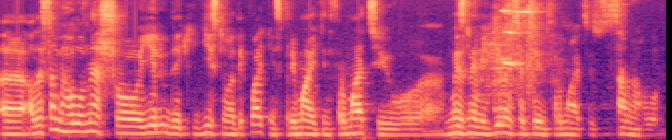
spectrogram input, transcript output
Е, Але саме головне, що є люди, які дійсно адекватні, сприймають інформацію. е, Ми з ними ділимося цією інформацією. Це саме головне.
